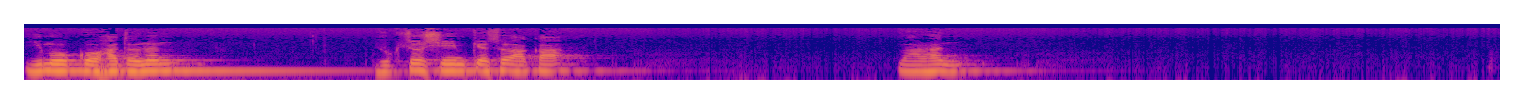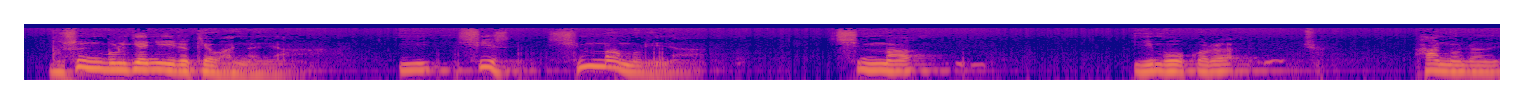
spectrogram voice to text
이목고 하도는 육조 스님께서 아까 말한 무슨 물건이 이렇게 왔느냐. 이 시, 신마물이냐. 신마, 이목고를 한문은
